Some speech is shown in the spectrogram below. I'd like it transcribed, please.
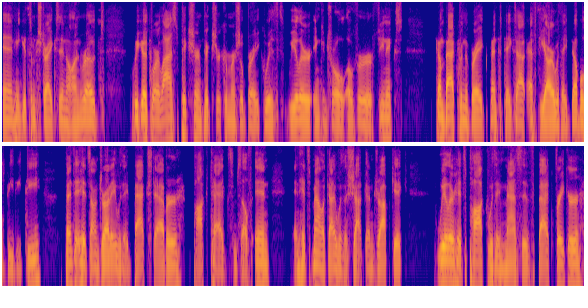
and he gets some strikes in on Rhodes we go to our last picture in picture commercial break with Wheeler in control over Fenix. Come back from the break. Penta takes out FTR with a double DDT. Penta hits Andrade with a backstabber. Pac tags himself in and hits Malakai with a shotgun dropkick. Wheeler hits Pac with a massive backbreaker.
